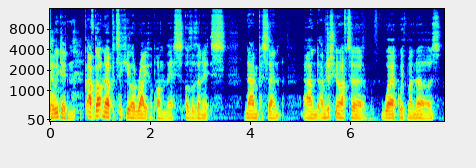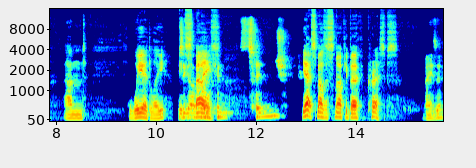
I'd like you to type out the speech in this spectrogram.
But we didn't. I've got no particular right upon this other than it's 9%, and I'm just going to have to work with my nose. And weirdly, Has it it smells. a bacon tinge? Yeah, it smells of smoky bacon crisps. Amazing.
